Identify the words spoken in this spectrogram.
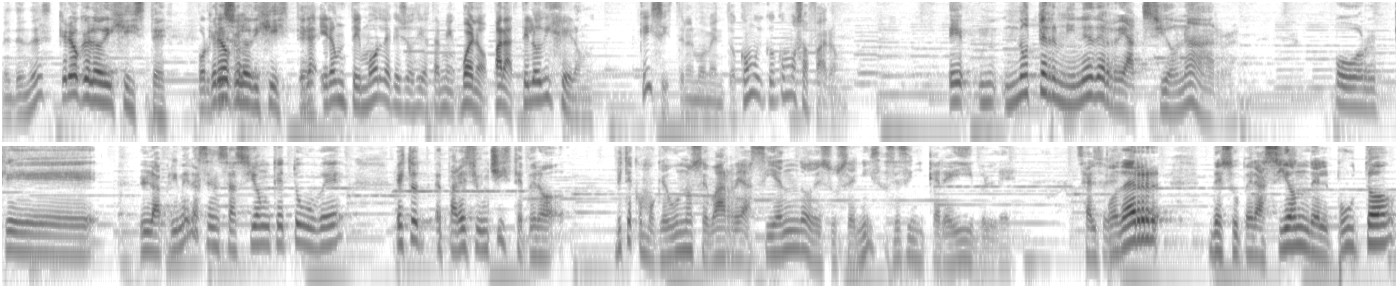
¿Me entendés? Creo que lo dijiste. Porque Creo que lo dijiste. era, era un temor de aquellos días también. Bueno, pará, te lo dijeron. ¿Qué hiciste en el momento? ¿Cómo, cómo zafaron? Eh, no terminé de reaccionar porque la primera sensación que tuve, esto eh, parece un chiste, pero viste como que uno se va rehaciendo de sus cenizas, es increíble. O sea, el Sí. poder de superación del puto,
